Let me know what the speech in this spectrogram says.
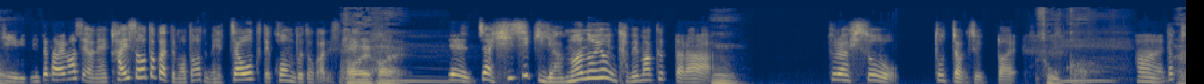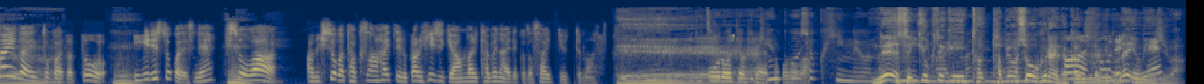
き、みんな食べますよね。海藻とかってもともとめっちゃ多くて、昆布とかですね。はいはい。で、じゃあひじき山のように食べまくったら、うん。それはヒ素を取っちゃうんですよ、いっぱい。そうか。はい。海外とかだと、うんイギリスとかですね、うんヒ素は、あの、ヒ素がたくさん入ってるから、ひじきあんまり食べないでくださいって言ってます。へ厚労省みたいな健ところが康食品のようなイねえ、メージも積極的に食べましょうぐらいな感じだけどね、あそうですよねイメージは。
